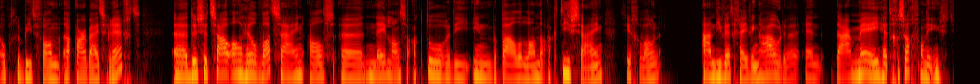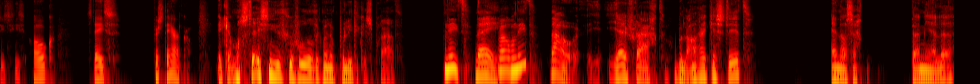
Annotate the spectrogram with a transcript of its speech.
op het gebied van arbeidsrecht. dus het zou al heel wat zijn als Nederlandse actoren die in bepaalde landen actief zijn, zich gewoon aan die wetgeving houden en daarmee het gezag van de instituties ook steeds versterken. Ik heb nog steeds niet het gevoel dat ik met een politicus praat. Niet. Nee. Waarom niet? Nou, jij vraagt hoe belangrijk is dit? En dan zegt Danielle,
